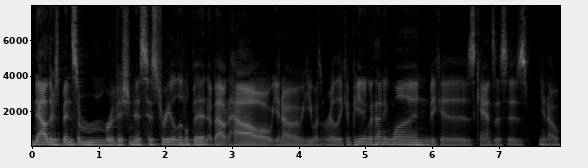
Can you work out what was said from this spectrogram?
now there's been some revisionist history a little bit about how you know he wasn't really competing with anyone because Kansas is you know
